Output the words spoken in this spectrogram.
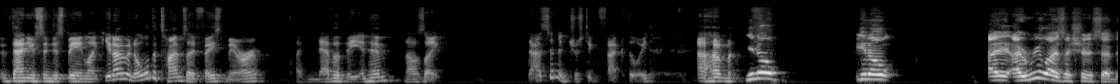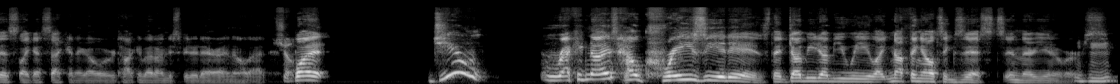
Of Danielson just being like, you know, in all the times I faced Miro, I've never beaten him. And I was like, that's an interesting factoid. Um, You know, you know, I I realize I should have said this like a second ago when we were talking about Undisputed Era and all that. sure. But do you recognize how crazy it is that WWE like nothing else exists in their universe? Mhm.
